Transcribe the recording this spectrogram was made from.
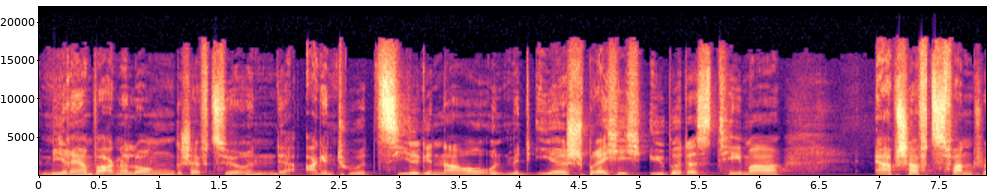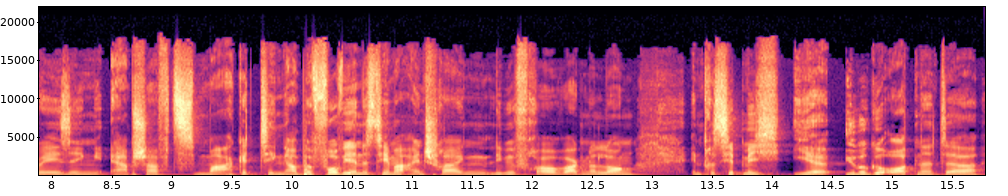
Miriam Wagner-Long, Geschäftsführerin der Agentur Zielgenau und mit ihr spreche ich über das Thema Erbschaftsfundraising, Erbschaftsmarketing. Aber bevor wir in das Thema einsteigen, liebe Frau Wagner-Long, interessiert mich Ihr übergeordneter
